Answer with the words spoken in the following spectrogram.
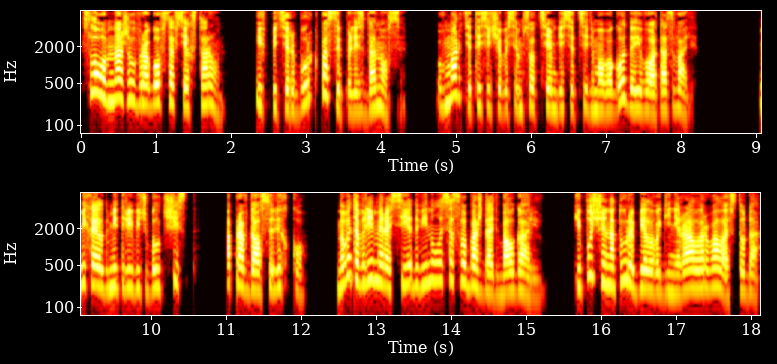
Словом, нажил врагов со всех сторон, и в Петербург посыпались доносы. В марте 1877 года его отозвали. Михаил Дмитриевич был чист, оправдался легко. Но в это время Россия двинулась освобождать Болгарию. Кипучая натура белого генерала рвалась туда.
